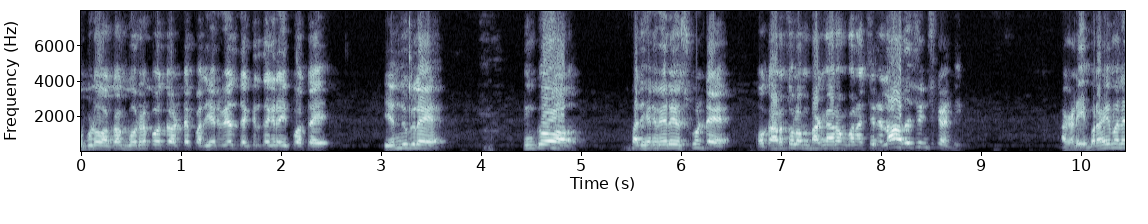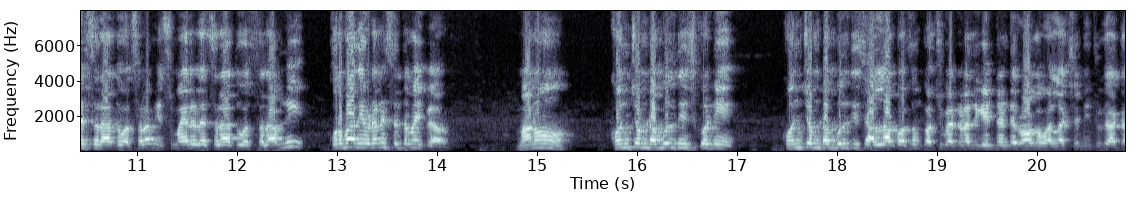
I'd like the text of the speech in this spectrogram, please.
ఇప్పుడు ఒక గొర్రెపోతు అంటే పదిహేను వేలు దగ్గర దగ్గర అయిపోతాయి. ఎందుకులే? ఇంకో పదిహేను వేలు వేసుకుంటే ఒక అరతులం బంగారం కొనొచ్చని ఇలా ఆలోచించకండి. అక్కడ ఇబ్రాహీం అలీ సలాతు వస్సలాం ఇస్మాయిల్ అలీ సలాతు వస్సలాంని కుర్బానీ ఇవ్వడానికి సిద్ధమైపోయారు. మనం కొంచెం డబ్బులు తీసుకొని కొంచెం డబ్బులు తీసి అల్లా కోసం ఖర్చు పెట్టడానికి ఏంటంటే రోగం వల్ల క్షమించుగాక.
